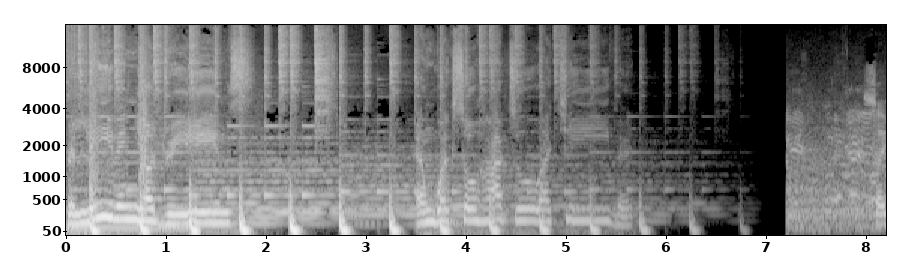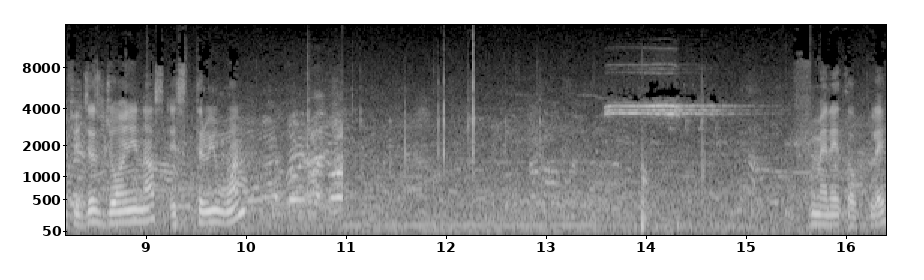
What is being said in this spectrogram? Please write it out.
Believe in your dreams and work so hard to achieve it. So if you're just joining us, it's 3-1. Minute of play.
